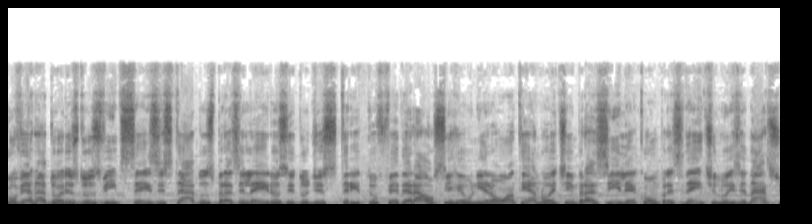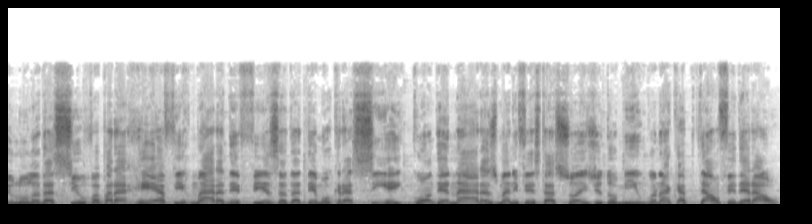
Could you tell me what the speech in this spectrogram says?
Governadores dos 26 estados brasileiros e do Distrito Federal se reuniram ontem à noite em Brasília com o presidente Luiz Inácio Lula da Silva para reafirmar a defesa da democracia e condenar as manifestações de domingo na capital federal.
